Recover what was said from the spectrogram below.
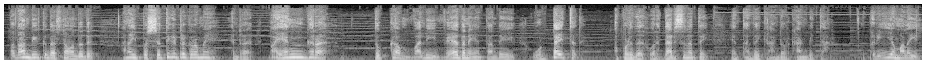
இப்போதான் தீர்க்க தரிசனம் வந்தது. ஆனால் இப்போ செத்துக்கிட்டு இருக்கிறோமே என்ற பயங்கர துக்கம் வலி வேதனை என் தந்தையை உடைத்தது. அப்பொழுது ஒரு தரிசனத்தை என் தந்தைக்கு ஆண்டவர் காண்பித்தார். பெரிய மலையில்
